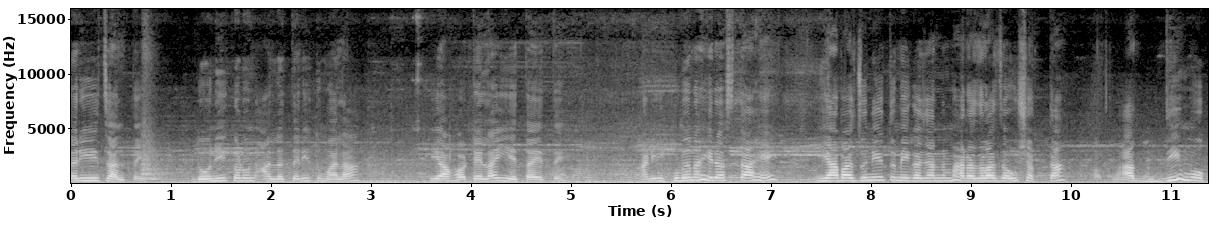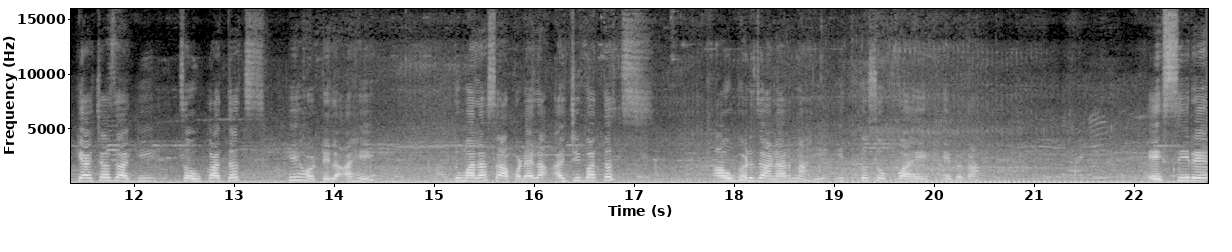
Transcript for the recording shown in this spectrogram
तरीही चालतं आहे दोन्हीकडून आलं तरी तुम्हाला या हॉटेलला येता येतं आहे आणि इकडूनही रस्ता आहे. ह्या बाजूने तुम्ही गजानन महाराजाला जाऊ शकता. अगदी मोक्याच्या जागी चौकातच हे हॉटेल आहे. तुम्हाला सापडायला अजिबातच अवघड जाणार नाही. इतकं सोपं आहे. हे बघा. ए सी रे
